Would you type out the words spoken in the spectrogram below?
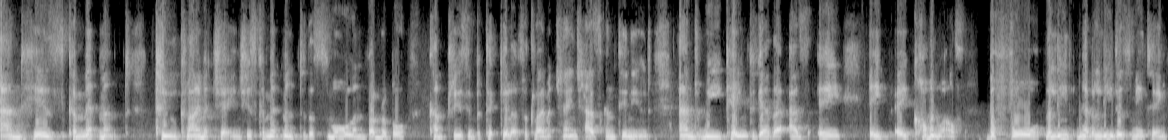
and his commitment to climate change, his commitment to the small and vulnerable countries in particular for climate change has continued. And we came together as a, a, a Commonwealth before the lead, we had a leaders meeting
